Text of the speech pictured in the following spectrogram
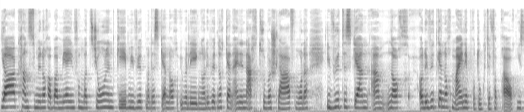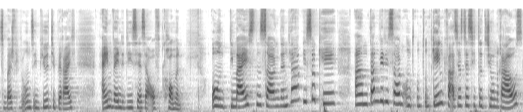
ja, kannst du mir noch aber mehr Informationen geben, ich würde mir das gerne noch überlegen oder ich würde noch gerne eine Nacht drüber schlafen oder ich würde das gern ähm, noch oder ich würde gerne noch meine Produkte verbrauchen, ist zum Beispiel bei uns im Beauty-Bereich Einwände, die sehr, sehr oft kommen. Und die meisten sagen dann, ja, ist okay, ähm, dann würde ich sagen und, und, und gehen quasi aus der Situation raus,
